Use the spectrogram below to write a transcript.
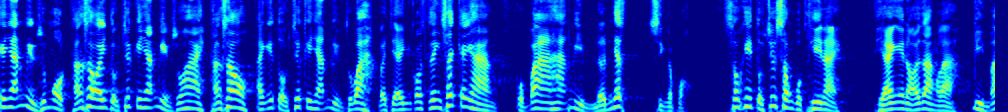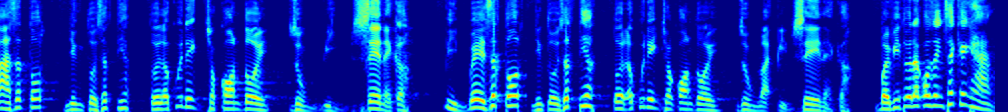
cái, nhãn bỉm số 1 tháng sau anh tổ chức cái nhãn bỉm số 2 tháng sau anh ấy tổ chức cái nhãn bỉm số 3 vậy thì anh có danh sách khách hàng của ba hãng bỉm lớn nhất Singapore. Sau khi tổ chức xong cuộc thi này thì anh ấy nói rằng là bỉm A rất tốt nhưng tôi rất tiếc. Tôi đã quyết định cho con tôi dùng bỉm C này cơ. Bỉm B rất tốt nhưng tôi rất tiếc. Tôi đã quyết định cho con tôi dùng loại bỉm C này cơ bởi vì tôi đã có danh sách khách hàng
